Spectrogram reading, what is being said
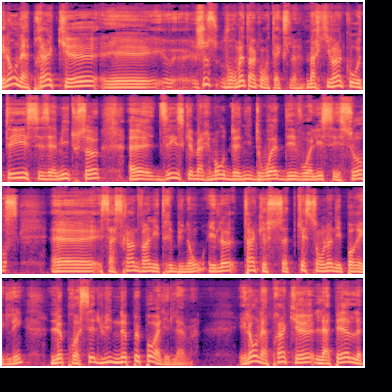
Et là, on apprend que, euh, juste vous remettre en contexte, Marc-Yvan Côté, ses amis, tout ça, euh, disent que Marie-Maud Denis doit dévoiler ses sources. Euh, ça se rend devant les tribunaux. Et là, tant que cette question-là n'est pas réglée, le procès, lui, ne peut pas aller de l'avant. Et là, on apprend que l'appel,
